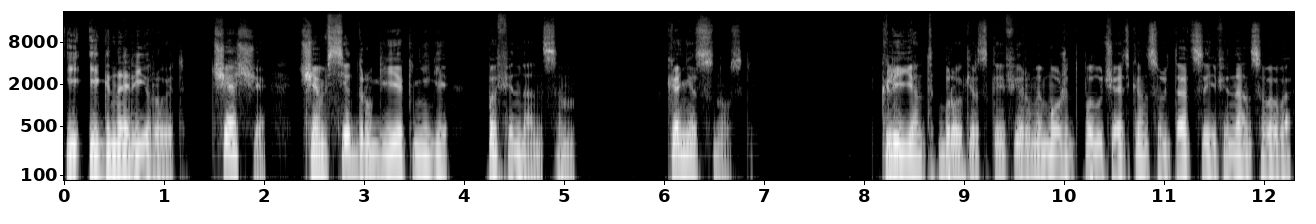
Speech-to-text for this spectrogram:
и игнорируют чаще, чем все другие книги по финансам. Конец сноски. Клиент брокерской фирмы может получать консультации финансового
